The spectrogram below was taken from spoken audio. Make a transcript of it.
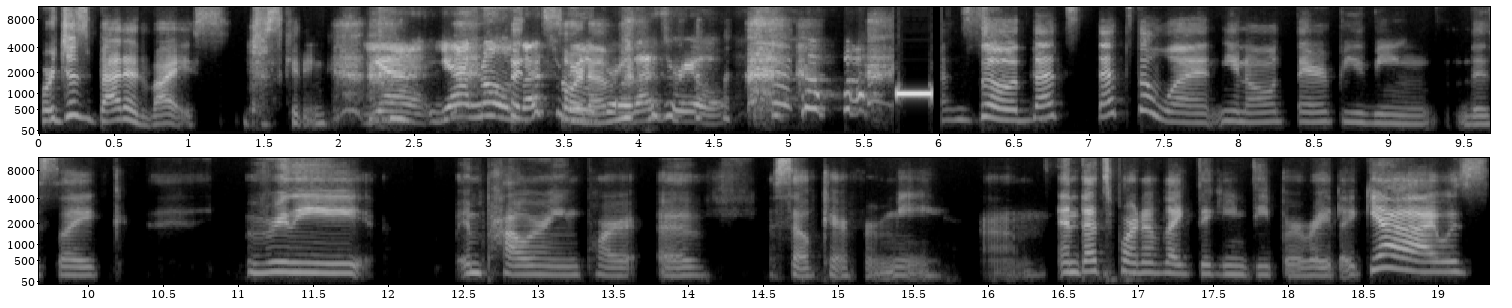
or just bad advice. Just kidding. Yeah, yeah, no, that's sort real, of. Bro. That's real. so that's that's the one, you know, therapy being this like really empowering part of self-care for me. Um, and that's part of like digging deeper, right? Like, yeah, I was,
